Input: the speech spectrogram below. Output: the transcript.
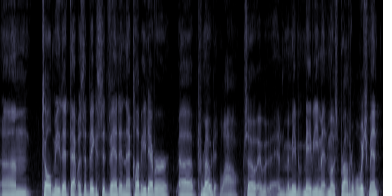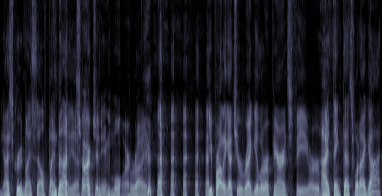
um, told me that that was the biggest event in that club he'd ever uh, promoted. Wow. So it, and maybe maybe he meant most profitable, which meant I screwed myself by not Yeah. charging him more. Right. you probably got your regular appearance fee, or I think that's what I got.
